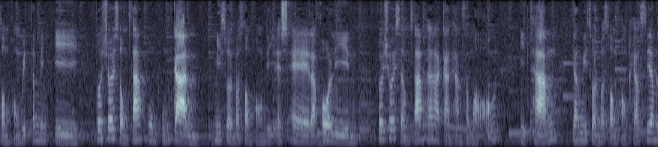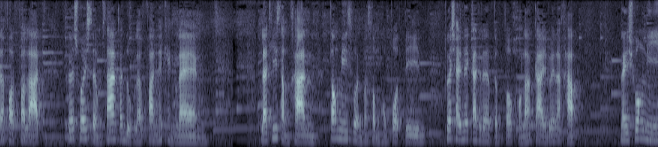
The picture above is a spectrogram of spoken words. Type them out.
สมของวิตามินอ e, ีเพื่อช่วยเสริมสร้างภูมิคุ้มกัน มีส่วนผสมของ DHA และโคลีน เพื่อช่วยเสริมสร้างพัฒนาการทางสมอง อีกทั้งยังมีส่วนผสมของแคลเซียมและฟอสฟอรัส เพื่อช่วยเสริมสร้างกระดูกและฟันให้แข็งแรง และที่สำคัญต้องมีส่วนผสมของโปรตีน เพื่อใช้ในการเจริญเติบโตของร่างกายด้วยนะครับ ในช่วงนี้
